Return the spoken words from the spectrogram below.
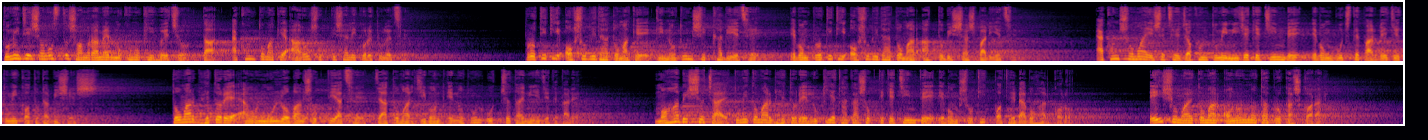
তুমি যে সমস্ত সংগ্রামের মুখোমুখি হয়েছ তা এখন তোমাকে আরও শক্তিশালী করে তুলেছে। প্রতিটি অসুবিধা তোমাকে একটি নতুন শিক্ষা দিয়েছে এবং প্রতিটি অসুবিধা তোমার আত্মবিশ্বাস বাড়িয়েছে। এখন সময় এসেছে যখন তুমি নিজেকে চিনবে এবং বুঝতে পারবে যে তুমি কতটা বিশেষ। তোমার ভেতরে এমন মূল্যবান শক্তি আছে যা তোমার জীবনকে নতুন উচ্চতায় নিয়ে যেতে পারে। মহাবিশ্ব চায় তুমি তোমার ভেতরে লুকিয়ে থাকা শক্তিকে চিনতে এবং সঠিক পথে ব্যবহার করো। এই সময় তোমার অনন্যতা প্রকাশ করার।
